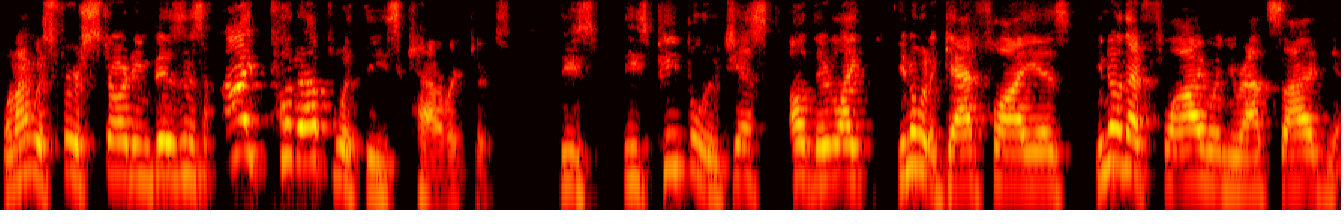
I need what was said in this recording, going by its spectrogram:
When i was first starting business i put up with these characters. These these people who just oh they're like you know what a gadfly is? You know that fly when you're outside? And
